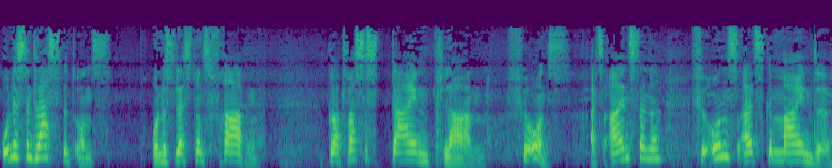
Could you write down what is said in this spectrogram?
Und es entlastet uns. Und es lässt uns fragen, Gott, was ist dein Plan für uns? Als Einzelne, für uns als Gemeinde.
